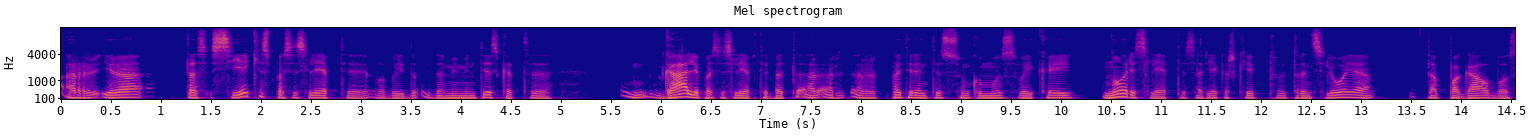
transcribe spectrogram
Ar yra tas siekis pasislėpti, labai įdomi mintis, kad gali pasislėpti, bet ar, ar, ar patiriantis sunkumus vaikai nori slėptis, ar jie kažkaip transliuoja tą pagalbos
